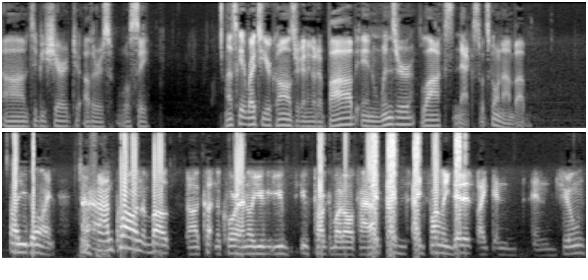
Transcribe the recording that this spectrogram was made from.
um, to be shared to others. We'll see. Let's get right to your calls. We're going to go to Bob in Windsor Locks next. What's going on, Bob? How you doing? I'm calling about uh, cutting the cord. I know you you you've talked about it all the time. I, I I finally did it like in in June,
